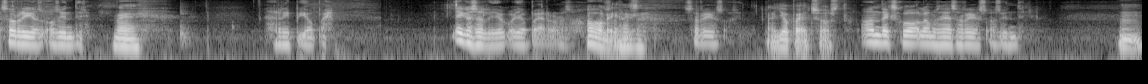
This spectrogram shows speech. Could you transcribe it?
Sori, jos on syntynyt. Niin, Rip Jope. Eikö se oli joku Jope Ronaso? olihan se. Sori, jos on syntynyt. Jope Joesta. Anteeksi, kun on olemassa ja sori, jos on syntynyt. Mm.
